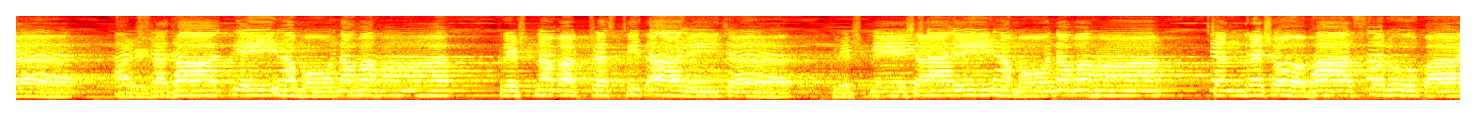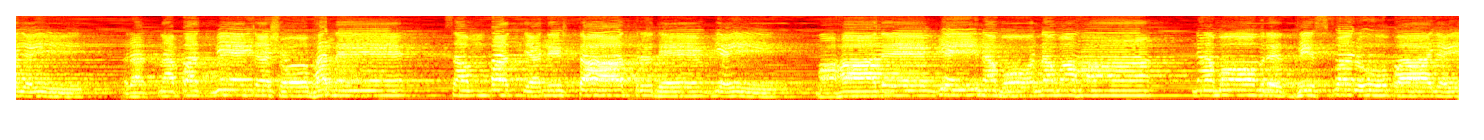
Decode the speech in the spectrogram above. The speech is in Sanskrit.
हर्षधात्र्यै नमो नमः। कृष्णवक्षस्थितायै च कृष्णेशायै नमो नमः चन्द्रशोभास्वरूपायै रत्नपद्मे च शोभने सम्पद्यनिष्ठातृदेव्यै महादेव्यै नमो नमः। नमो वृद्धिस्वरूपायै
